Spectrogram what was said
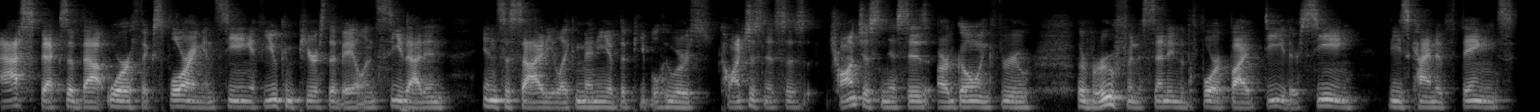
aspects of that worth exploring and seeing if you can pierce the veil and see that in in society, like many of the people who are consciousnesses consciousnesses are going through the roof and ascending to the four or five D. They're seeing these kind of things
